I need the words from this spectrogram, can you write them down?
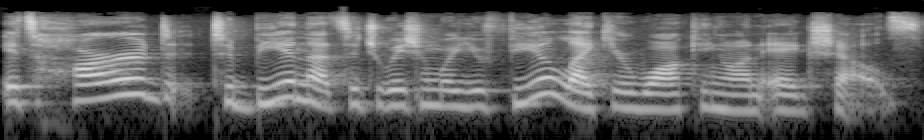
it's hard to be in that situation where you feel like you're walking on eggshells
